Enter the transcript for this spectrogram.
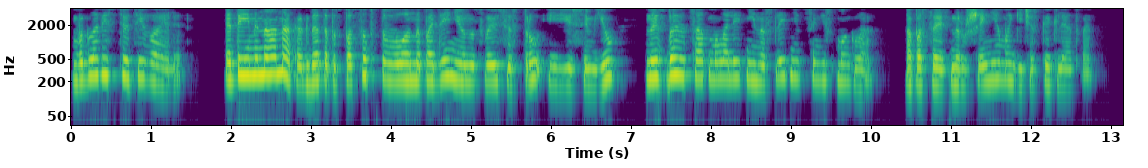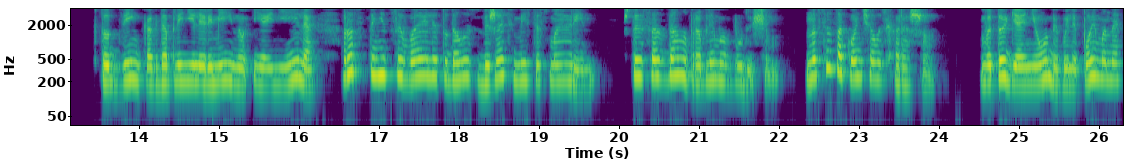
во главе с тетей Вайлет. Это именно она когда-то поспособствовала нападению на свою сестру и ее семью, но избавиться от малолетней наследницы не смогла, опасаясь нарушения магической клятвы. В тот день, когда пленили Ремейну и Айниэля, родственнице Вайлет удалось сбежать вместе с Майорин, что и создало проблемы в будущем. Но все закончилось хорошо. В итоге они обе были пойманы,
